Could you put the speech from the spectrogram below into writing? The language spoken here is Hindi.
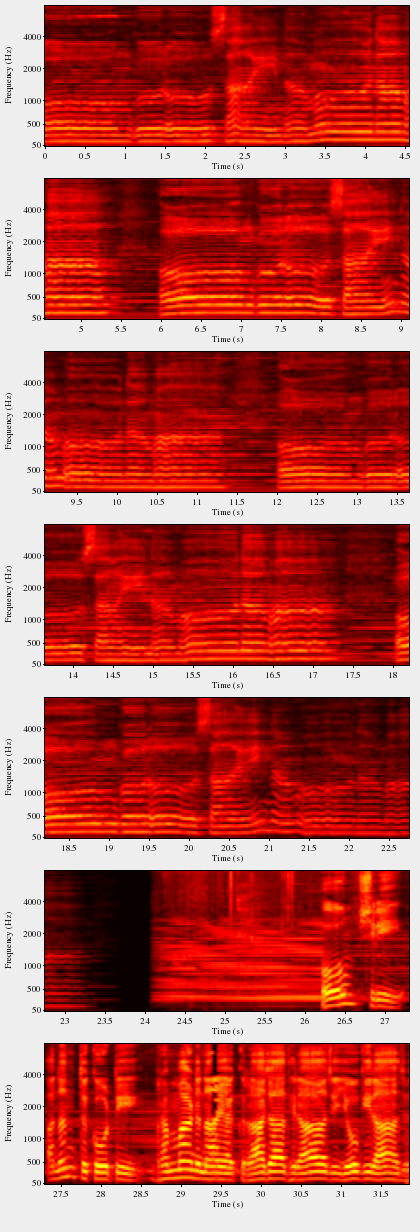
ॐ गुरु साई ओम श्री अनंत कोटि ब्रह्मांड नायक राजाधिराज योगीराज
